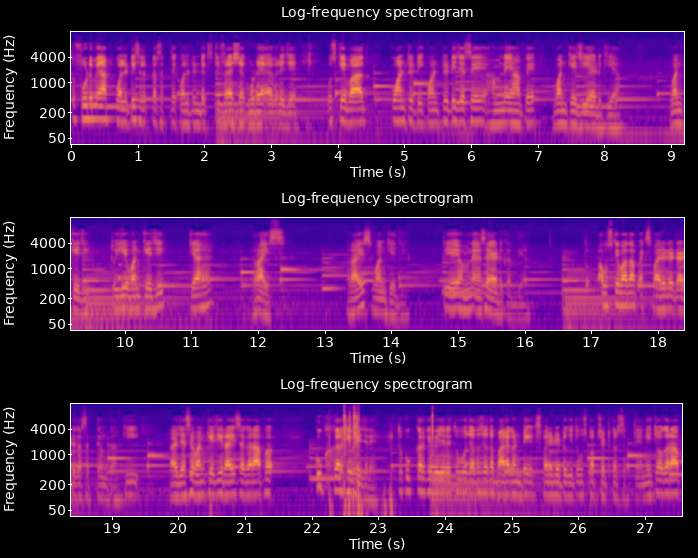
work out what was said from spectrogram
तो फ़ूड में आप क्वालिटी सेलेक्ट कर सकते हैं। क्वालिटी इंडेक्स की फ्रेश है गुड है एवरेज है। उसके बाद क्वांटिटी क्वांटिटी जैसे हमने यहाँ पे वन के जी ऐड किया। वन के जी तो ये वन के जी क्या है? राइस राइस वन के जी तो ये हमने ऐसे ऐड कर दिया। तो अब उसके बाद आप एक्सपायरी डेट ऐड कर सकते हैं उनका कि जैसे वन के जी राइस अगर आप कुक करके भेज रहे हैं तो कुक करके भेज रहे हैं तो वो ज़्यादा से ज़्यादा बारह घंटे की एक्सपायरी डेट होगी तो उसको आप सेट कर सकते हैं। नहीं तो अगर आप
